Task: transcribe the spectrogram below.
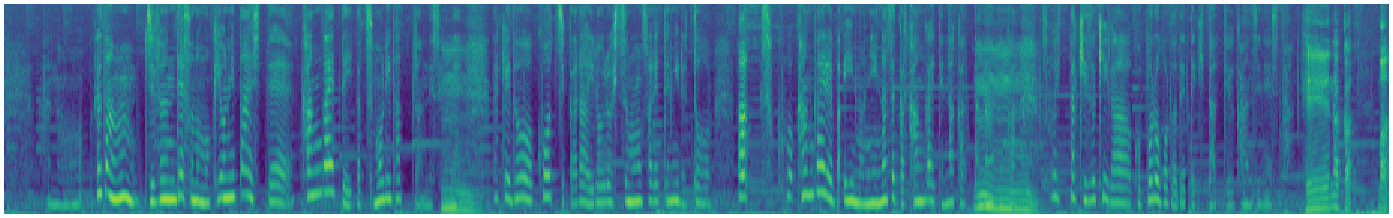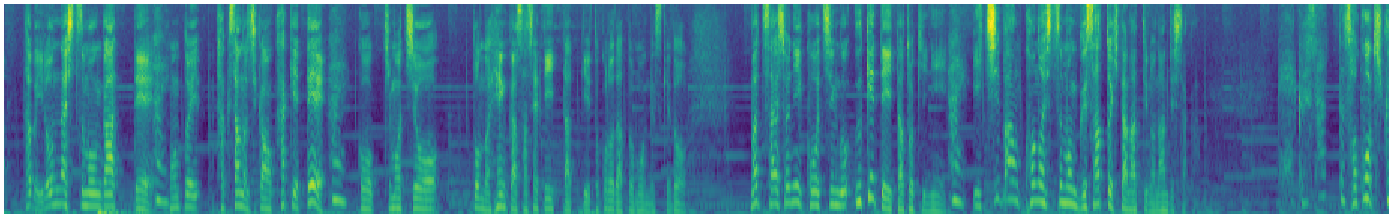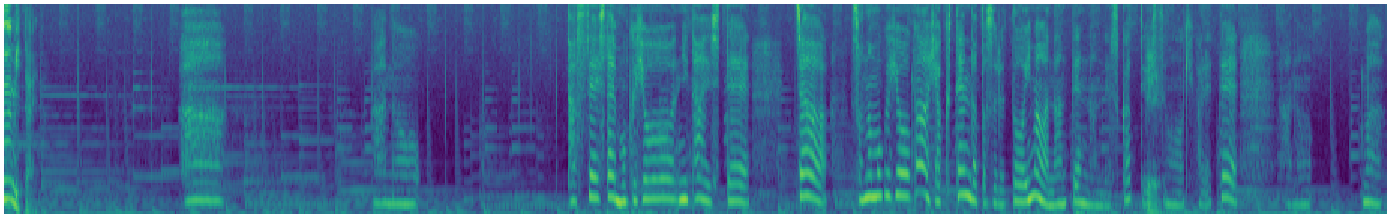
あの普段自分でその目標に対して考えていたつもりだったんですよね。うんだけどコーチからいろいろ質問されてみるとあそこを考えればいいのになぜか考えてなかったなとか、うんうんうんそういった気づきがこうボロボロ出てきたっていう感じでした。へえなんかまあ多分いろんな質問があって、はい本当にたくさんの時間をかけて、はい、こう気持ちをどんどん変化させていったっていうところだと思うんですけどまず最初にコーチングを受けていた時に、はい、一番この質問ぐさっときたなっていうのは何でしたか？えーぐさっとそこ聞くみたいな。あー。あの達成したい目標に対してじゃあその目標が100点だとすると今は何点なんですかっていう質問を聞かれて、あのまあ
